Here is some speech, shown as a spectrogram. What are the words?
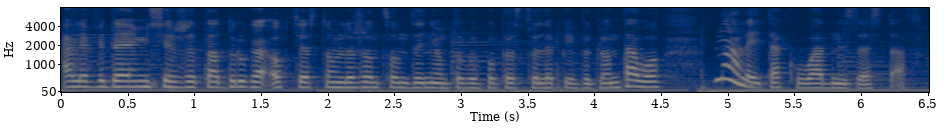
ale wydaje mi się, że ta druga opcja z tą leżącą dynią to by po prostu lepiej wyglądało, no ale i tak ładny zestaw.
